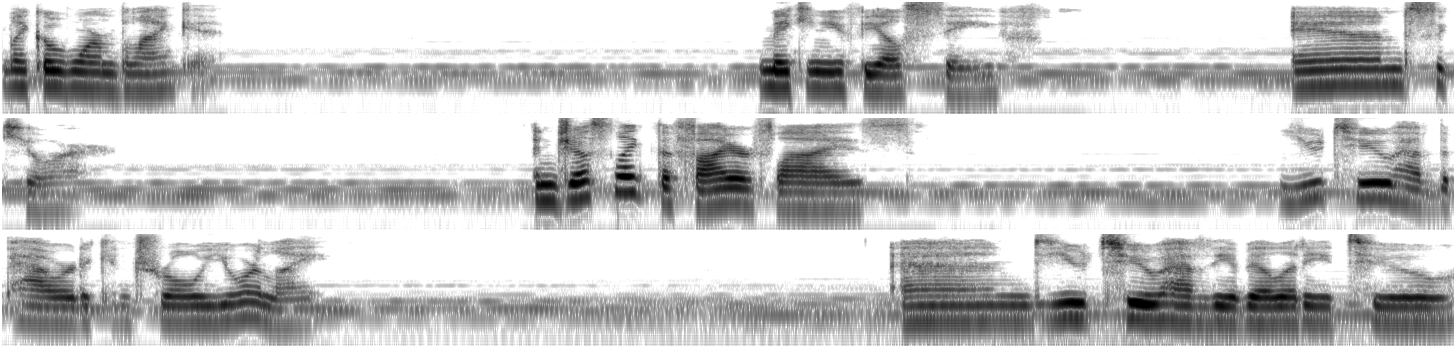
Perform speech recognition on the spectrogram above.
like a warm blanket, making you feel safe and secure. And just like the fireflies, you too have the power to control your light. And you too have the ability to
